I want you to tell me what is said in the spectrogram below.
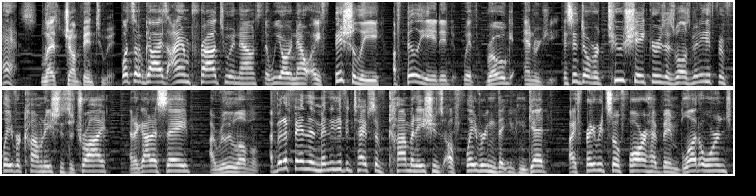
ass? Let's jump into it. What's up, guys? I am proud to announce that we are now officially affiliated with Rogue Energy. They sent over two shakers as well as many different flavor combinations to try. And I gotta say, I really love them. I've been a fan of the many different types of combinations of flavoring that you can get. My favorites so far have been blood orange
